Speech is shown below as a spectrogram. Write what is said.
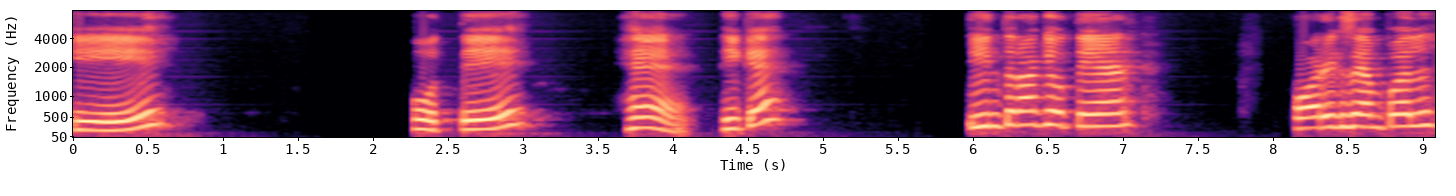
के होते हैं। ठीक है? तीन तरह के होते हैं। फॉर एग्ज़ाम्पल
